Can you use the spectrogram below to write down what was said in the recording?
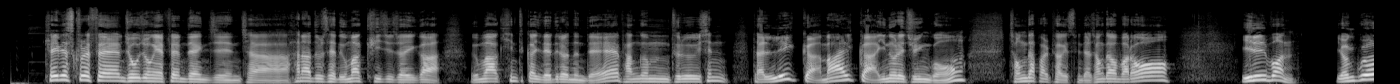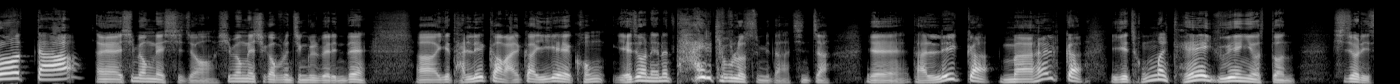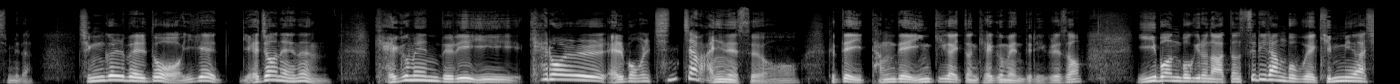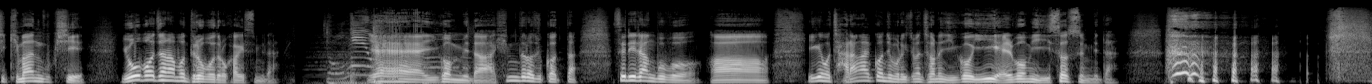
KBS Cool FM 조우종 FM 대행진. 자, 하나, 둘, 셋 음악 퀴즈 저희가 음악 힌트까지 내드렸는데 방금 들으신 달릴까 말까 이 노래 주인공 정답 발표하겠습니다. 정답은 바로 1번 연구었다. 예, 네, 심영래 씨죠. 심영래 씨가 부른 징글벨인데, 아, 이게 달릴까 말까, 이게 건, 예전에는 다 이렇게 불렀습니다. 진짜. 예, 달릴까 말까. 이게 정말 대유행이었던 시절이 있습니다. 징글벨도 이게 예전에는 개그맨들이 이 캐롤 앨범을 진짜 많이 냈어요. 그때 이 당대에 인기가 있던 개그맨들이. 그래서 2번 보기로 나왔던 스리랑 부부의 김미화 씨, 김한국 씨. 요 버전 한번 들어보도록 하겠습니다. 예, 이겁니다. 힘들어 죽겠다. 스리랑 부부. 아, 이게 뭐 자랑할 건지 모르겠지만 저는 이거, 이 앨범이 있었습니다.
